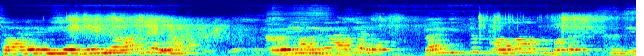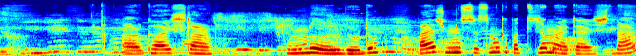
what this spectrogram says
Şahane bir şey değil Arkadaşlar ben gittim pahalı aldım bana çıksın diye. Yiyeceksiniz. ve- Arkadaşlar bunu da öldürdüm. Ben şimdi sesimi kapatacağım arkadaşlar.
